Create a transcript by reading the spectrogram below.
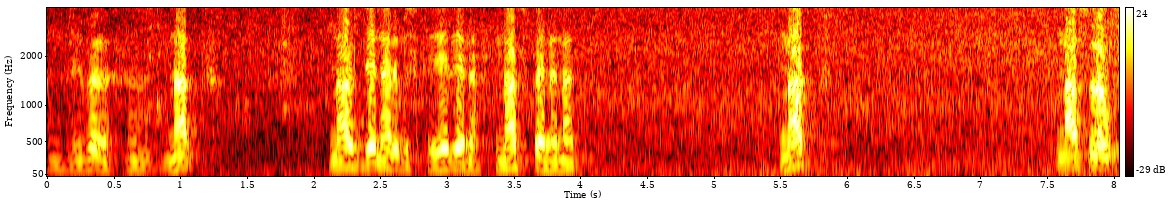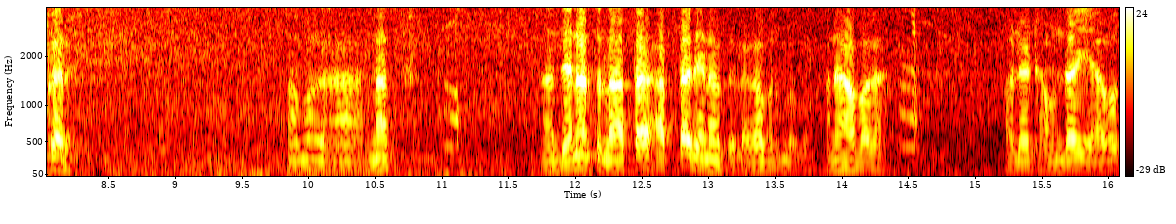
हे बघा नाच. नाच देणार बिस्किट हे देणार नाच पहिला नाच. नाच. नाच लवकर. हा बघा हां नाच. हा देणार तुला. आता आत्ता देणार तुला. घाबर नको. आणि हा बघा. अले ढवंडाळी या बघ.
